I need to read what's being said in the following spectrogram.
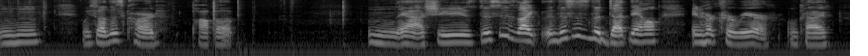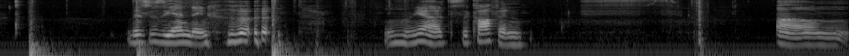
Mm-hmm. We saw this card pop up. Mm, yeah, she's. This is like this is the death nail in her career. Okay. This is the ending. mm, yeah, it's the coffin. Um,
